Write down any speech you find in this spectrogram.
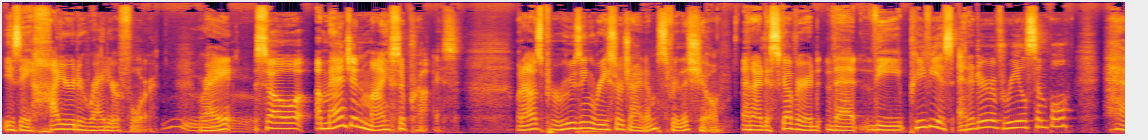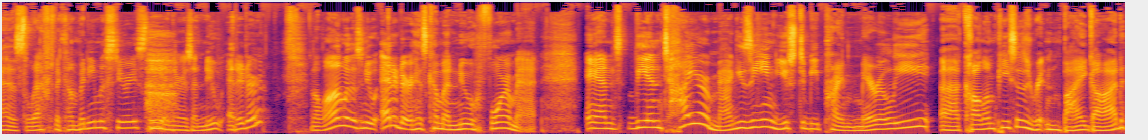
is a hired writer for. Right? So imagine my surprise when I was perusing research items for this show and I discovered that the previous editor of Real Simple has left the company mysteriously and there is a new editor. And along with this new editor has come a new format. And the entire magazine used to be primarily uh, column pieces written by God.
